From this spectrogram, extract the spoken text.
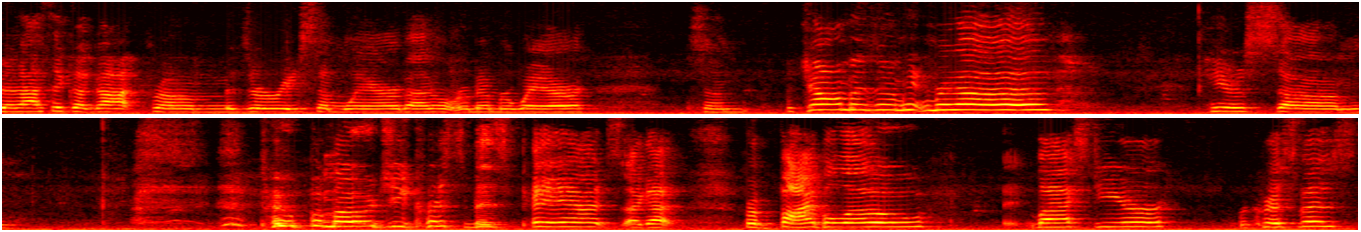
that I think I got from Missouri somewhere, but I don't remember where. Some pajamas I'm getting rid of. Here's some poop emoji Christmas pants I got from Five Below last year for Christmas.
